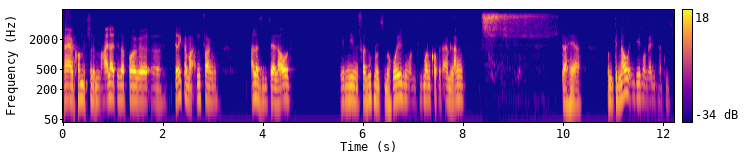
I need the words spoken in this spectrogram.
Naja, kommen wir zu dem Highlight dieser Folge. Äh, direkt einmal anfangen. Alle sind sehr laut. Irgendwie wir versuchen uns zu beruhigen und Timon kommt mit einem langen daher. Und genau in dem Moment hatte ich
